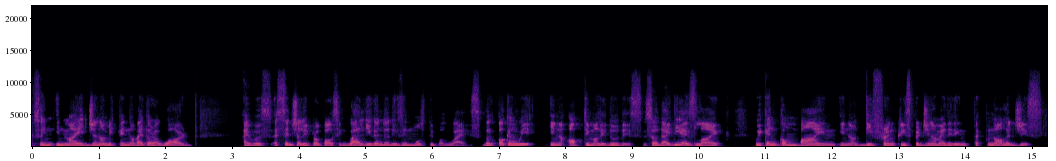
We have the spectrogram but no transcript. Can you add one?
so in, in my genomic innovator award i was essentially proposing well you can do this in multiple ways but how can we you know optimally do this? So the idea is like we can combine you know different crispr genome editing technologies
